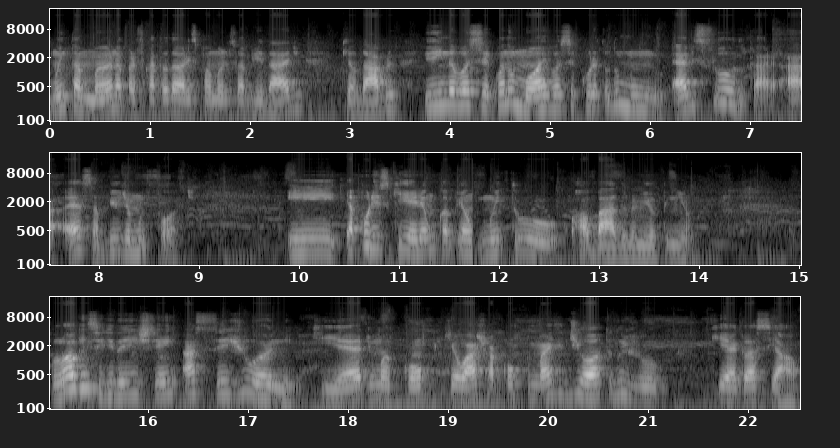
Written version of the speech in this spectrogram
muita mana para ficar toda hora spamando sua habilidade, que é o W, e ainda você, quando morre, você cura todo mundo. É absurdo, cara. A, essa build é muito forte. E é por isso que ele é um campeão muito roubado, na minha opinião. Logo em seguida a gente tem a Sejuani, que é de uma comp que eu acho a comp mais idiota do jogo, que é Glacial.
